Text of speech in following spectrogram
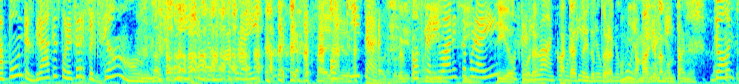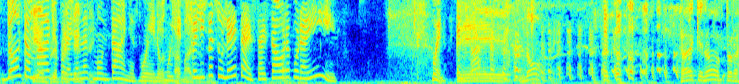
Apuntes, gracias por esa reflexión. Muy bien, también está por ahí. Osquitar. Oscar Iván está Sí, por ahí. sí, Oscar. Iván, como Acá estoy, doctora, bueno, con Tamaño en bien, las montañas. Don, don Tamayo Siempre por allá en las montañas. Bueno, Don muy bien. Tamayo, Felipe sí. Zuleta está a esta hora por ahí. Bueno, él está- Eh, no. ¿Sabe que no, doctora?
